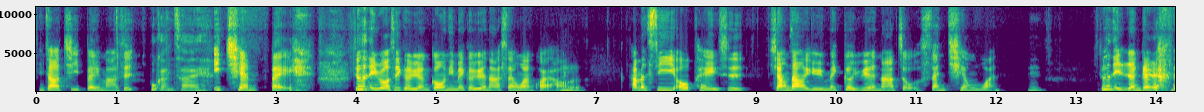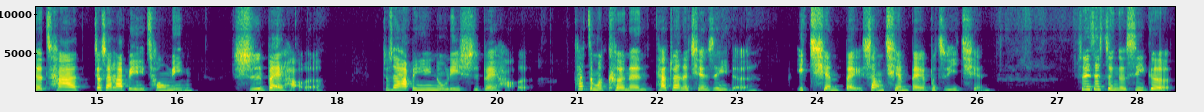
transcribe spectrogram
你知道几倍吗？是不敢猜，一千倍。就是你如果是一个员工，你每个月拿三万块好了，嗯、他们 CEO pay 是相当于每个月拿走三千万。嗯，就是你人跟人的差，就算他比你聪明十倍好了，就算他比你努力十倍好了，他怎么可能他赚的钱是你的一千倍、上千倍，不止一千？所以这整个是一个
